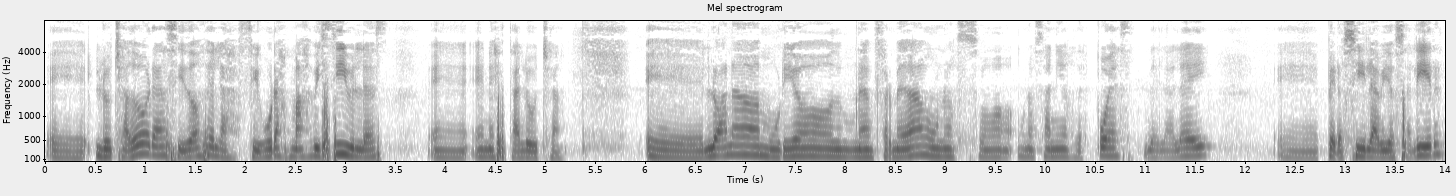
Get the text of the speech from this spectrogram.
eh, luchadoras y dos de las figuras más visibles eh, en esta lucha. Loana murió de una enfermedad unos, unos años después de la ley, eh, pero sí la vio salir,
